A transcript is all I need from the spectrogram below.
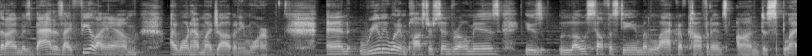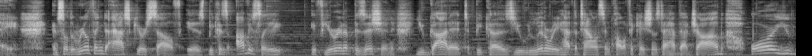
that I'm as bad as I feel I am, I won't have my job anymore. And really, what imposter syndrome is, is low self esteem and lack of confidence on display. And so, the real thing to ask yourself is because obviously, if you're in a position, you got it because you literally have the talents and qualifications to have that job, or you've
